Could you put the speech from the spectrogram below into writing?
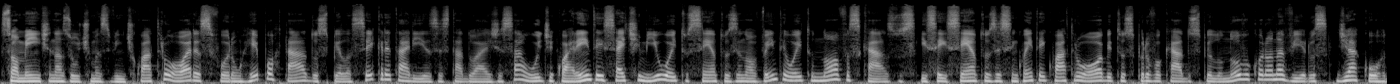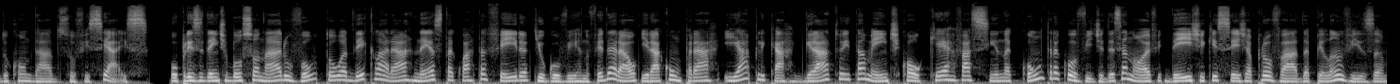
Somente nas últimas 24 horas foram reportados pelas secretarias estaduais de saúde 47.898 novos casos e 654 óbitos provocados pelo novo coronavírus, de acordo com dados oficiais. O presidente Bolsonaro voltou a declarar nesta quarta-feira que o governo federal irá comprar e aplicar gratuitamente qualquer vacina contra a Covid-19, desde que seja aprovada pela Anvisa.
